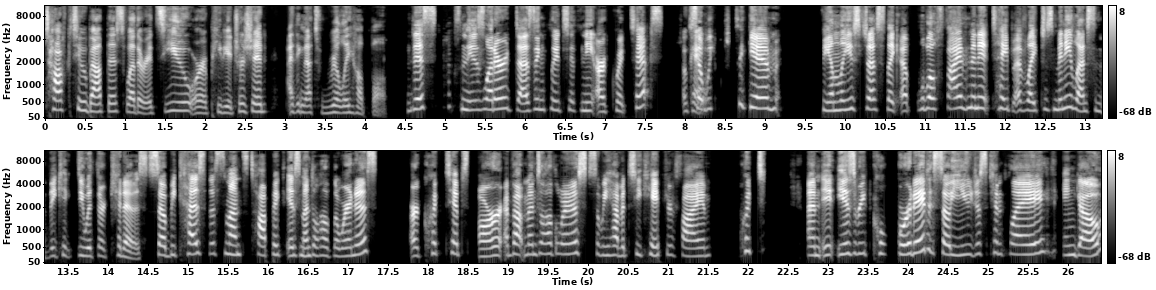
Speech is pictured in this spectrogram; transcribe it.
talk to about this, whether it's you or a pediatrician. I think that's really helpful. This newsletter does include Tiffiny our quick tips. Okay. So we want to give families just like a little five minute type of like just mini lesson that they could do with their kiddos. So, because this month's topic is mental health awareness, our quick tips are about mental health awareness. So, we have a TK through five quick, t- and it is recorded. So, you just can play and go.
